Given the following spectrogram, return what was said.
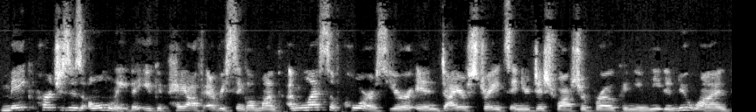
make purchases only that you can pay off every single month, unless, of course, you're in dire straits and your dishwasher broke and you need a new one.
